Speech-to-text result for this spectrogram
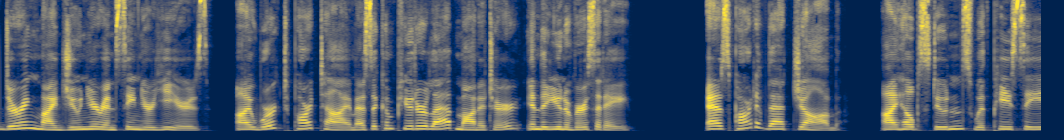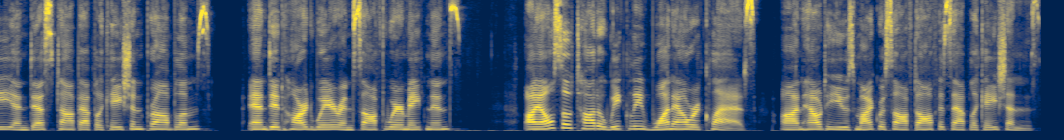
During my junior and senior years, I worked part time as a computer lab monitor in the university. As part of that job, I helped students with PC and desktop application problems and did hardware and software maintenance. I also taught a weekly one hour class on how to use Microsoft Office applications.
